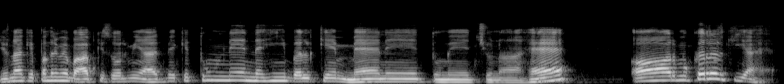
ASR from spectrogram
यूना के पंद्रहवें बाप की सोलहवीं आयत में कि तुमने नहीं बल्कि मैंने तुम्हें चुना है और मुकर्र किया है।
